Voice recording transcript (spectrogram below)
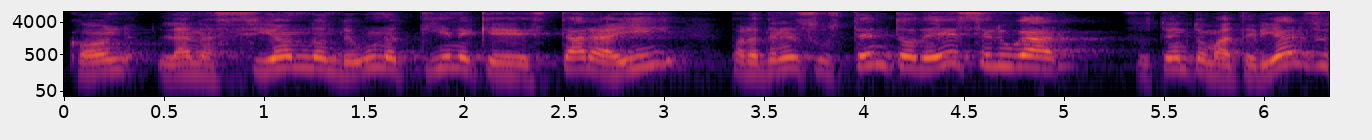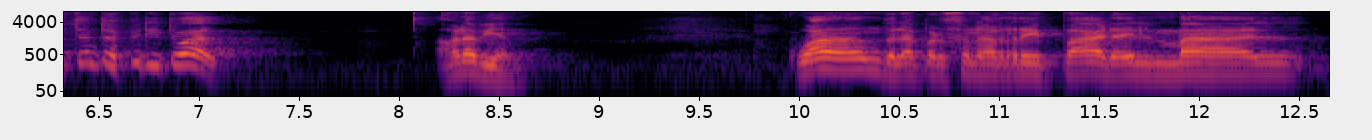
con la nación donde uno tiene que estar ahí para tener sustento de ese lugar, sustento material, sustento espiritual. Ahora bien, cuando la persona repara el mal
